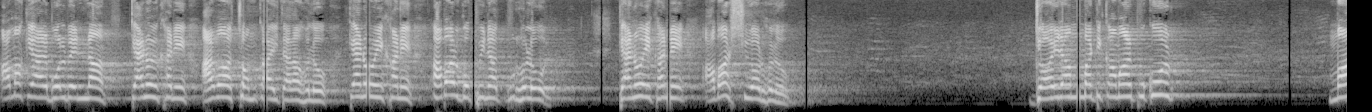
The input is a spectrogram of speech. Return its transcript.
আমাকে আর বলবেন না, কেন এখানে আবার চমকাই তারা হলো? কেন এখানে আবার গোপীনাথপুর হলো? কেন এখানে আবার শিওর হলো? জয়রামবাটি কামার পুকুর মা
